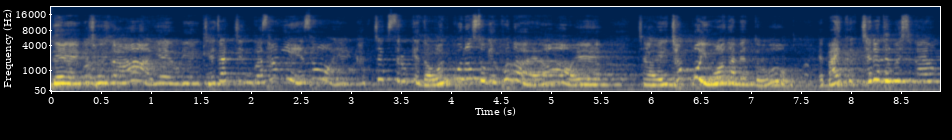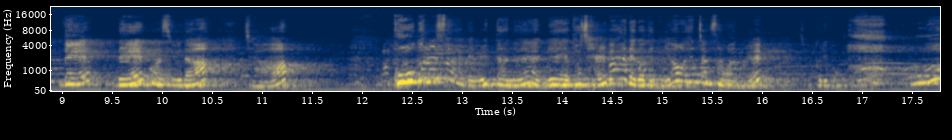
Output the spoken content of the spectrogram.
네, 이거 저희가 예 우리 제작진과 상의해서 예, 갑작스럽게 넣은 코너 속의 코너예요. 예, 자, 이 첩보 요원 하면 또 예, 마이크 제가 들고 있을까요? 네, 네, 고맙습니다. 자, 고글을 써야 돼요. 일단은 예, 더잘 봐야 되거든요. 현장 상황을. 자, 그리고 오!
